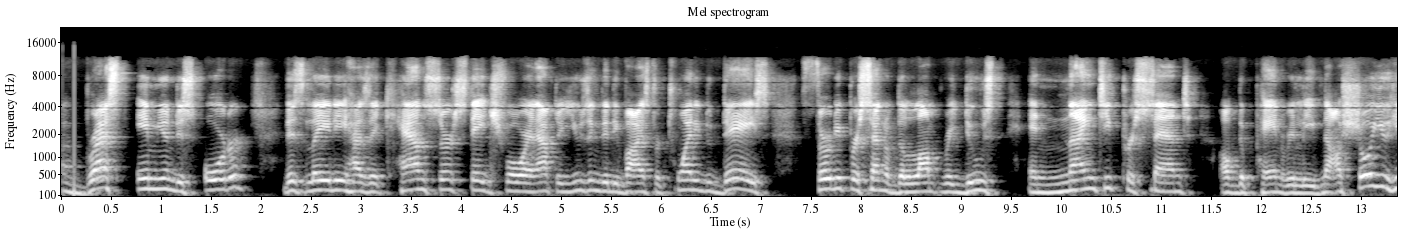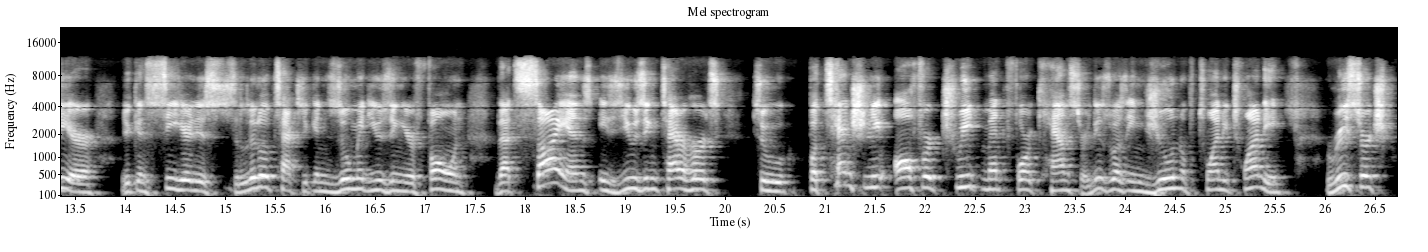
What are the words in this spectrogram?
breast immune disorder. This lady has a cancer stage four, and after using the device for 22 days, 30% of the lump reduced and 90% of the pain relief. Now I'll show you here. You can see here this little text. You can zoom it using your phone that science is using terahertz to potentially offer treatment for cancer. This was in June of 2020. Research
